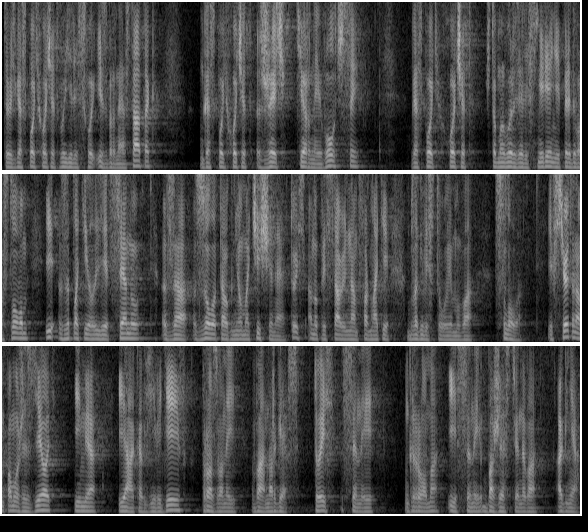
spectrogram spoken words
То есть Господь хочет выделить свой избранный остаток, Господь хочет сжечь терные волчцы, Господь хочет, чтобы мы выразили смирение перед Его Словом и заплатили цену за золото огнем очищенное. То есть оно представлено нам в формате благовествуемого слова. И все это нам поможет сделать имя Иаков Зеведеев, прозванный Ванаргес, то есть сыны грома и сыны божественного огня.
